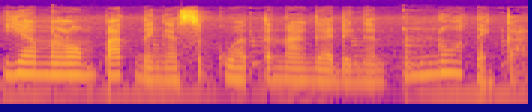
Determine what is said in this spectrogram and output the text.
ia melompat dengan sekuat tenaga dengan penuh tekad.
